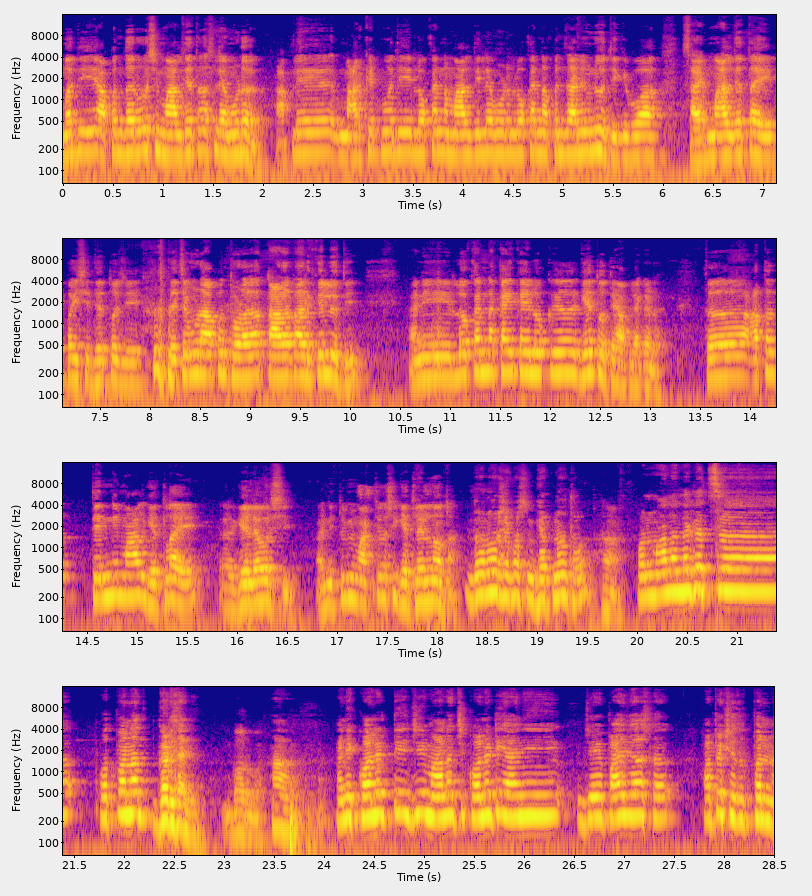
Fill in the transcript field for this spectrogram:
मध्ये आपण दरवर्षी माल देत असल्यामुळं आपले मार्केटमध्ये लोकांना माल दिल्यामुळे लोकांना पण जाणीव नव्हती की बुवा साहेब माल देत आहे पैसे देतो जे. त्याच्यामुळे आपण थोडा टाळाटाळ केली होती. आणि लोकांना काही काही लोक घेत होते आपल्याकडं. तर आता त्यांनी माल घेतलाय अं, गेल्या वर्षी. आणि तुम्ही मागच्या वर्षी घेतलेला नव्हता. दोन वर्षापासून घेत नव्हतो. हा. पण मला लगेच अं, उत्पन्नात घट झाली. बरोबर. हा. आणि क्वालिटी जी मालाची क्वालिटी आणि जे पाहिजे असलं अपेक्षित उत्पन्न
